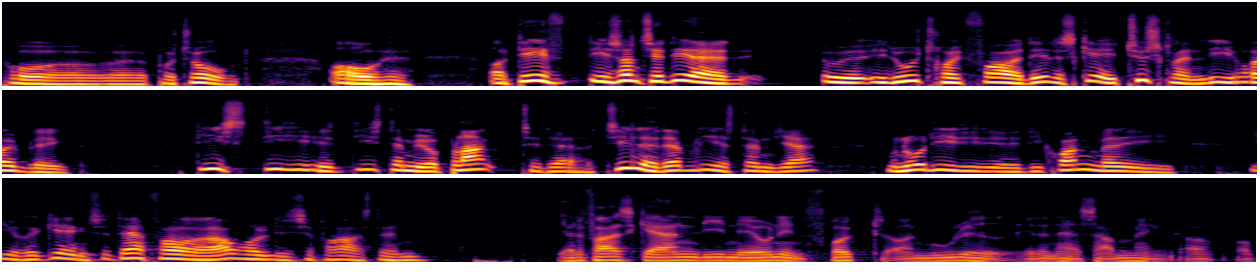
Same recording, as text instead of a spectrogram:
på, øh, på toget. Og, øh, og det, det er sådan set det der, et udtryk for, at det, der sker i Tyskland lige i øjeblikket, de, de, de stemmer jo blank til det Tidligere der bliver stemt ja, men nu er de, de, de grønne med i, i regeringen, så derfor afholder de sig fra at stemme. Jeg vil faktisk gerne lige nævne en frygt og en mulighed i den her sammenhæng. Og, og,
